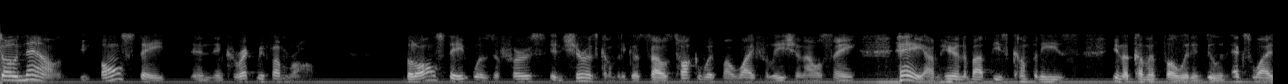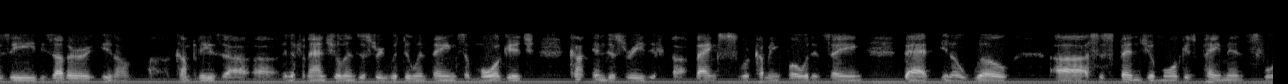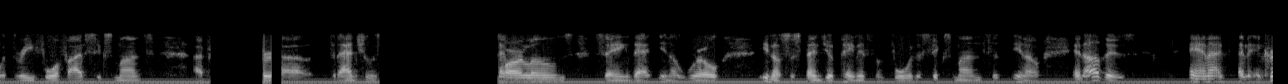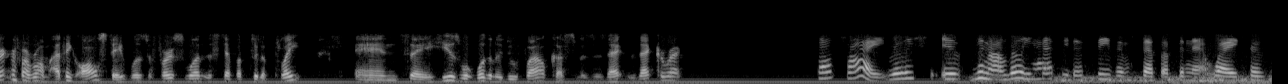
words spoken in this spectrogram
So now, Allstate, and, and correct me if I'm wrong, but Allstate was the first insurance company because I was talking with my wife Felicia, and I was saying, "Hey, I'm hearing about these companies, you know, coming forward and doing X, Y, Z. These other, you know, uh, companies uh, uh, in the financial industry were doing things. The mortgage co- industry, the uh, banks were coming forward and saying that, you know, we'll uh, suspend your mortgage payments for three, four, five, six months. I've heard uh, financial car loans, saying that you know we'll you know suspend your payments from four to six months, you know, and others. And I and, and correct me if I'm wrong. I think Allstate was the first one to step up to the plate and say, "Here's what we're going to do for our customers." Is that is that correct? That's right. Really, it, you know, I'm really happy to see them step up in that way because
